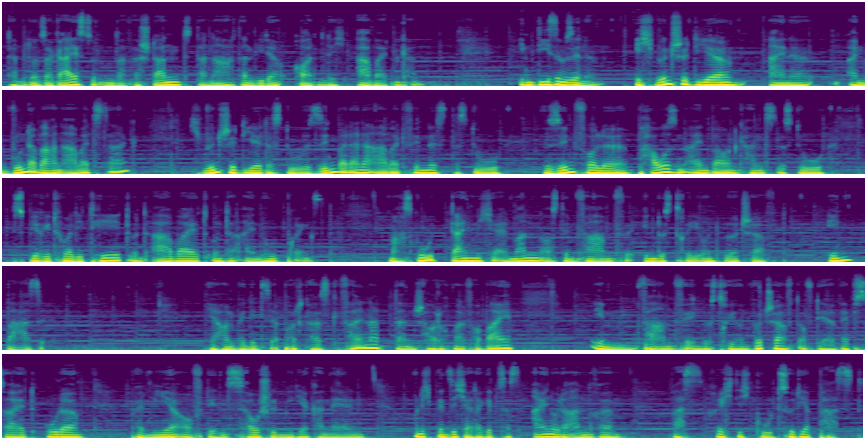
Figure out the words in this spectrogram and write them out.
damit unser Geist und unser Verstand danach dann wieder ordentlich arbeiten kann. In diesem Sinne, ich wünsche dir eine, einen wunderbaren Arbeitstag. Ich wünsche dir, dass du Sinn bei deiner Arbeit findest, dass du sinnvolle Pausen einbauen kannst, dass du Spiritualität und Arbeit unter einen Hut bringst. Mach's gut, dein Michael Mann aus dem Farm für Industrie und Wirtschaft in Basel. Ja, und wenn dir dieser Podcast gefallen hat, dann schau doch mal vorbei im Farm für Industrie und Wirtschaft auf der Website oder bei mir auf den Social Media Kanälen. Und ich bin sicher, da gibt es das ein oder andere, was richtig gut zu dir passt.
